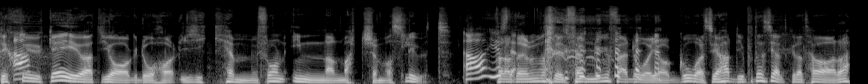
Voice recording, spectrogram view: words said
Det sjuka är ju att jag då har, gick hemifrån innan matchen var slut. Ja, just För att det. den var slut fem ungefär då jag går. Så jag hade ju potentiellt kunnat höra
